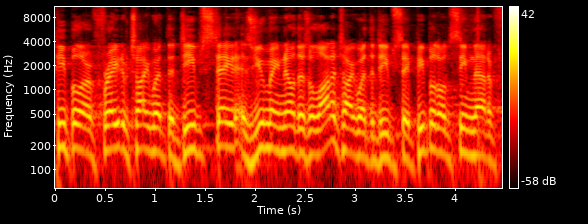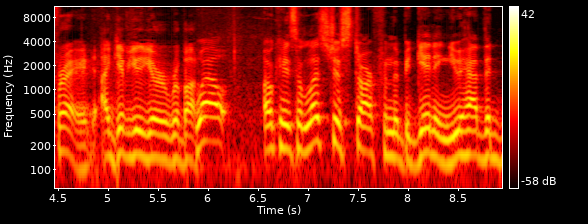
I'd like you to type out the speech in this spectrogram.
people are afraid of talking about the deep state. As you may know, there's a lot of talk about the deep state. People don't seem that afraid. I give you your rebuttal. Well, Okay, so let's just start from the beginning. You have the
